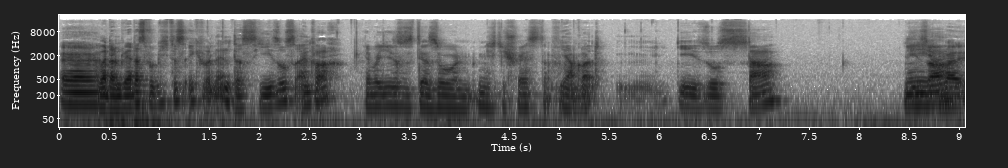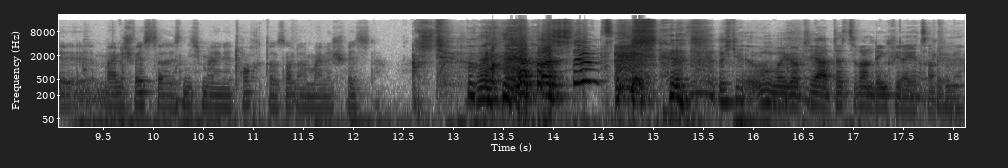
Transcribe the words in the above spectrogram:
Äh, Aber dann wäre das wirklich das Äquivalent, dass Jesus einfach. ja, aber Jesus ist der Sohn und nicht die Schwester von Ja, Gott. Jesus sah. Nee, Lisa? aber äh, meine Schwester ist nicht meine Tochter, sondern meine Schwester. Ach, stimmt. Was stimmt? Oh mein Gott, ja, das war ein Denkfehler jetzt okay. von mir.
